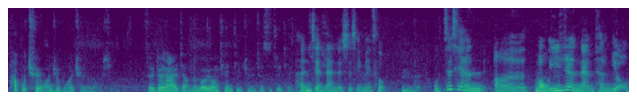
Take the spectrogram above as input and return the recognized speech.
他不缺，完全不会缺的东西。所以对他来讲，能够用钱解决就是最简单的。很简单的事情，没错。嗯对，我之前呃某一任男朋友，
